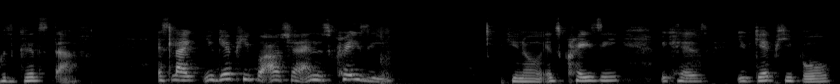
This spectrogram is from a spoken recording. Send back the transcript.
with good stuff. It's like you get people out here and it's crazy. You know it's crazy because you get people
